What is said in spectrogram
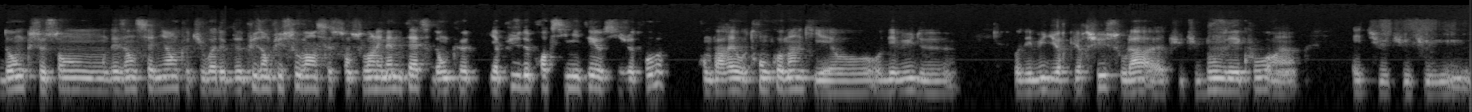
Donc, ce sont des enseignants que tu vois de, plus en plus souvent. Ce sont souvent les mêmes têtes. Donc, il y a plus de proximité aussi, je trouve, comparé au tronc commun qui est au, début de, au début du cursus où là, tu, tu bouffes des cours. Hein, et tu, tu, tu,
